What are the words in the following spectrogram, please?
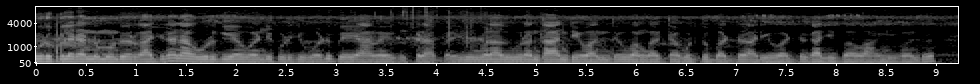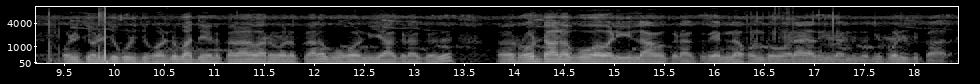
ஊருக்குள்ளே ரெண்டு மூணு பேர் காய்ச்சினா நான் ஊருக்கே வேண்டி குடிச்சு போட்டு பேயாம கிடப்பேன். இது இவ்வளோ தூரம் தாண்டி வந்து உங்கள்கிட்ட குத்துப்பட்டு அடிபட்டு கசிப்பாக வாங்கி கொண்டு ஒழிச்சு ஒழிச்சு குடிச்சு கொண்டு பத்து இழுக்களால் வரவழுக்களால் போக வேண்டியாக கிடக்குது ரோட்டால் போக வழி இல்லாமல் கிடக்குது. என்ன கொண்டு போகிற அது இதுன்னு சொல்லி போலீஸுக்காரன்.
